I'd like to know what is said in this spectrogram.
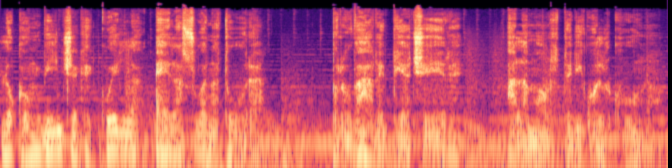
lo convince che quella è la sua natura, provare piacere alla morte di qualcuno.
